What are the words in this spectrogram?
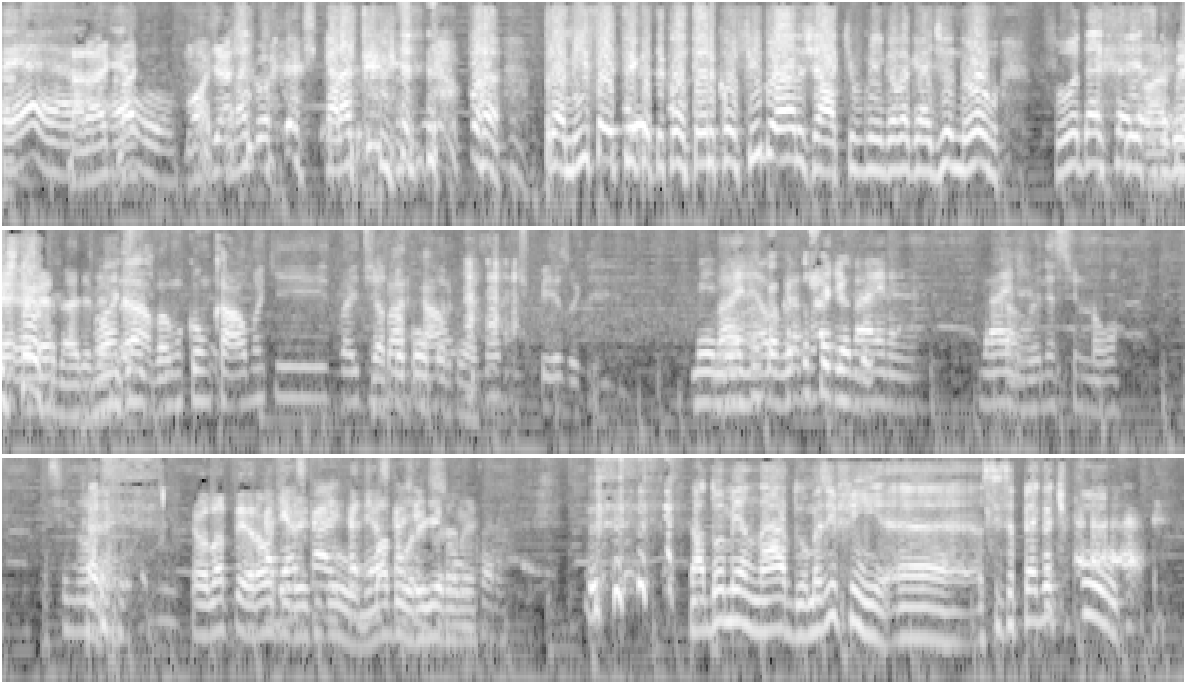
É, Caraca, é vai- o. Morde as coisas. Caralho, pô, pra mim foi tri que eu tô contando com o fim do ano já, que o Mengão vai ganhar de novo. Foda-se, você Ah, não é- gostou? é verdade, é Pode. Não, vamos com calma que vai desembarcar um de peso aqui. Vai, Não, né? O Cavani chegando. vai, né? Vai, né? Cavani assinou. Assinou. É o lateral Cadê direito do Cadê as de Madureira, né? cara? Tá dominado, mas enfim, é, assim, você pega tipo.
